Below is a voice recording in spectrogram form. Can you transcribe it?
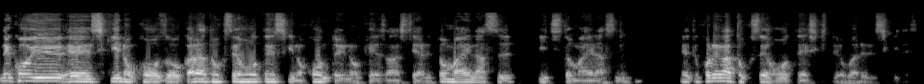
で、こういう、えー、式の構造から特性方程式の根というのを計算してやると、マイナス1とマイナス2。えっ、ー、と、これが特性方程式と呼ばれる式です。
